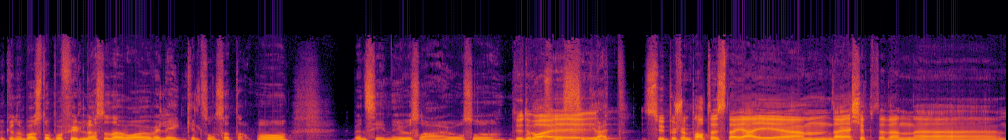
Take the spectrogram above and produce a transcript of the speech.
du kunne bare stå på fylle, så det var jo veldig enkelt sånn sett. da. Og bensin i USA er jo også Du, det var greit. Supersympatisk. Da jeg, eh, da jeg kjøpte den eh,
